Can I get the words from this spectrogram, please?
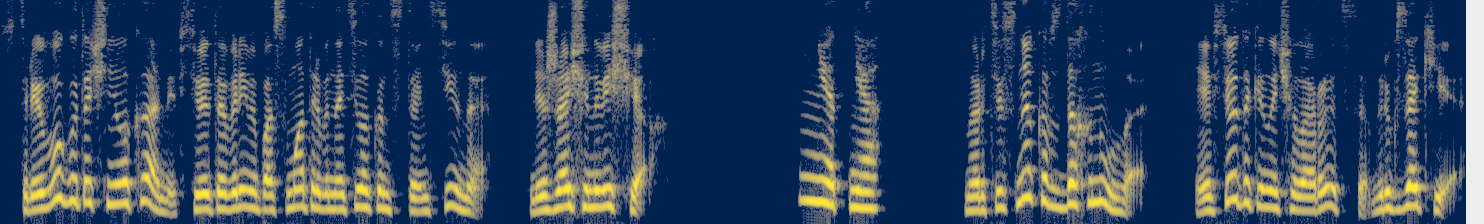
С тревогой уточнила Ками, все это время посматривая на тело Константина, лежащее на вещах. «Нет, ня». Мартиснека вздохнула и все-таки начала рыться в рюкзаке.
